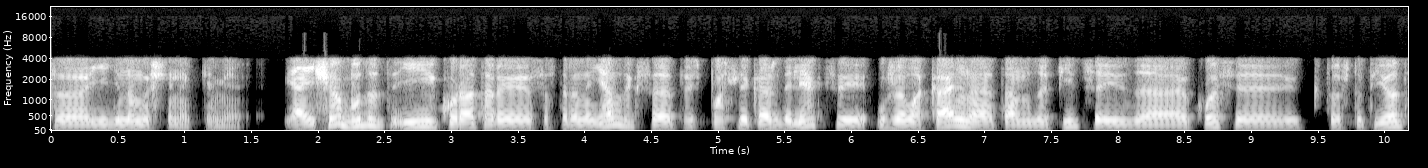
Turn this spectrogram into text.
с единомышленниками. А еще будут и кураторы со стороны Яндекса, то есть после каждой лекции уже локально, там за пиццей, за кофе, кто что пьет,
